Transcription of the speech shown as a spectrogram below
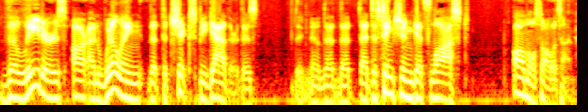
The leaders are unwilling that the chicks be gathered. There's you know, that that that distinction gets lost almost all the time.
